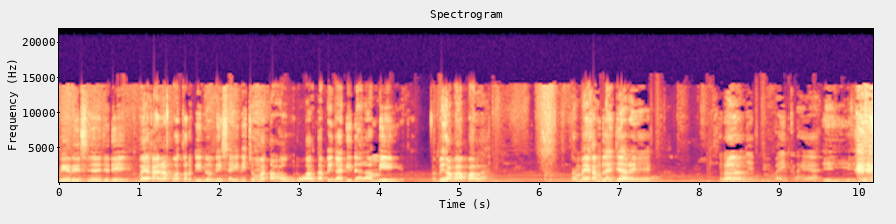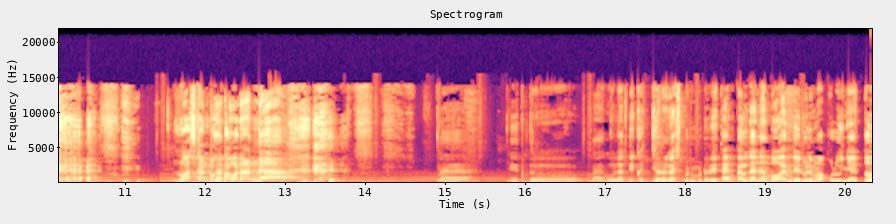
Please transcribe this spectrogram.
mirisnya. Jadi kebanyakan anak motor di Indonesia ini cuma tahu doang tapi nggak didalami gitu. Tapi nggak apa-apa lah. Namanya kan belajar ya. Jadi lebih baik lah ya Iya. Luaskan pengetahuan Anda. nah, itu. Nah, gue lihat dikejar guys, bener-bener ditempel dan yang bawa MD250-nya itu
